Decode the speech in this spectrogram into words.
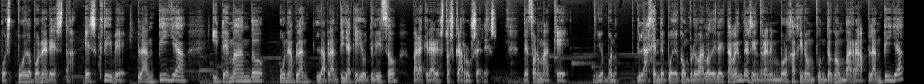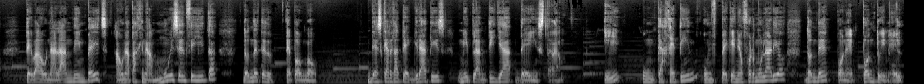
pues puedo poner esta. Escribe plantilla y te mando una la plantilla que yo utilizo para crear estos carruseles. De forma que, bueno, la gente puede comprobarlo directamente. Si entran en borjagirón.com barra plantilla, te va a una landing page, a una página muy sencillita, donde te, te pongo, descárgate gratis mi plantilla de Instagram. Y un cajetín, un pequeño formulario donde pone pon tu email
